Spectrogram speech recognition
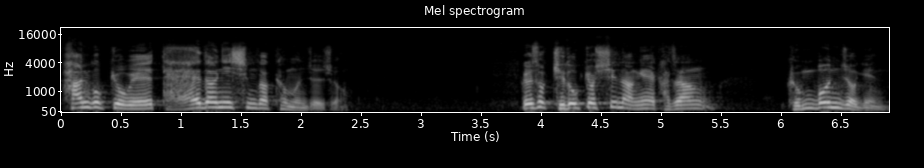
한국 교회의 대단히 심각한 문제죠. 그래서 기독교 신앙의 가장 근본적인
